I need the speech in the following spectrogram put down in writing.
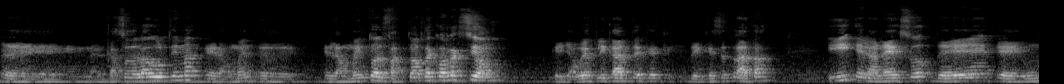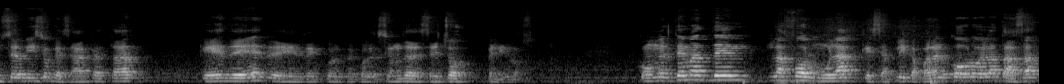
eh, en el caso de la última, el aumento, eh, el aumento del factor de corrección que ya voy a explicarte de qué se trata, y el anexo de eh, un servicio que se va a prestar que es de recolección de desechos peligrosos. Con el tema de la fórmula que se aplica para el cobro de la tasa,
